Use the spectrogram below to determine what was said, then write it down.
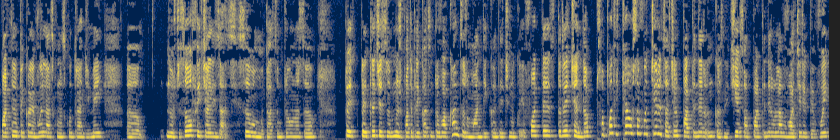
partenerul pe care voi l-ați cunoscut, dragii mei, uh, nu știu, să oficializați, să vă mutați împreună, să petreceți, nu știu, poate plecați într-o vacanță romantică, deci nu că e foarte recent, dar sau poate chiar o să vă cereți acel partener în căsnicie sau partenerul la va cere pe voi,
